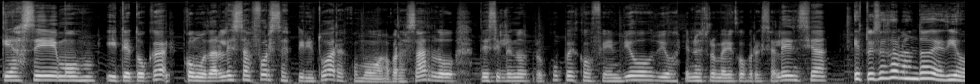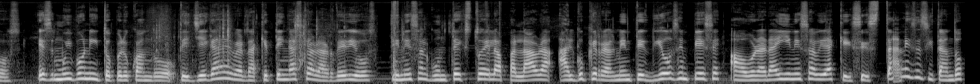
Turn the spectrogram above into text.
¿Qué hacemos? Y te toca como darle esa fuerza espiritual, como abrazarlo, decirle no te preocupes, confía en Dios, Dios es nuestro médico por excelencia. Y tú estás hablando de Dios, es muy bonito, pero cuando te llega de verdad que tengas que hablar de Dios, ¿tienes algún texto de la palabra, algo que realmente Dios empiece a orar ahí en esa vida que se está necesitando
